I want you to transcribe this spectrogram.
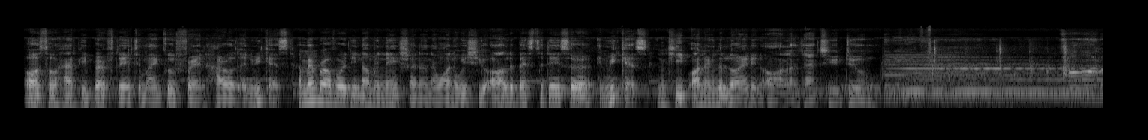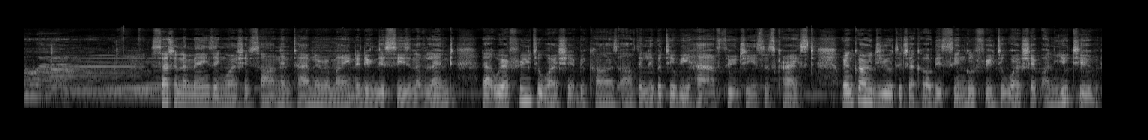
Also, happy birthday to my good friend Harold Enriquez, a member of our denomination, and I want to wish you all the best today, Sir Enriquez, and keep honoring the Lord in all that you do. Such an amazing worship song and timely reminder during this season of Lent that we are free to worship because of the liberty we have through Jesus Christ. We encourage you to check out this single Free to Worship on YouTube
